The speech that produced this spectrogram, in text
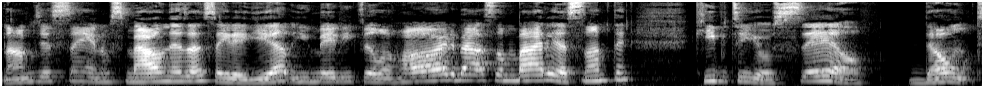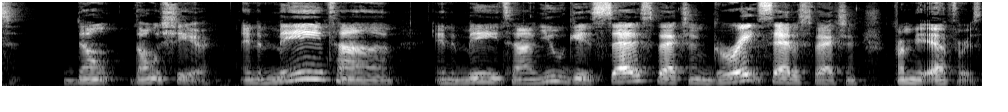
Now, I'm just saying, I'm smiling as I say that. Yep, you may be feeling hard about somebody or something. Keep it to yourself. Don't, don't, don't share. In the meantime, in the meantime, you will get satisfaction, great satisfaction from your efforts.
